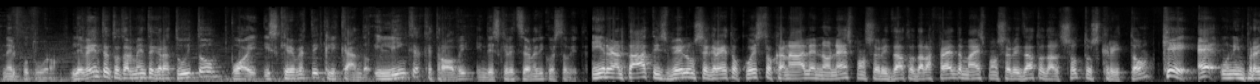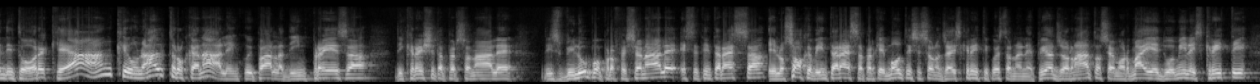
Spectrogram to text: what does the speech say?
nel futuro. L'evento è totalmente gratuito, puoi iscriverti cliccando il link che trovi in descrizione di questo video. In realtà ti svelo un segreto, questo canale non è sponsorizzato dalla Fed ma è sponsorizzato dal sottoscritto che è un imprenditore che ha anche un altro canale in cui parla di impresa, di crescita personale, di sviluppo professionale e se ti interessa, e lo so che vi interessa perché molti si sono già iscritti, questo non è più aggiornato, siamo ormai ai 2000 iscritti,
